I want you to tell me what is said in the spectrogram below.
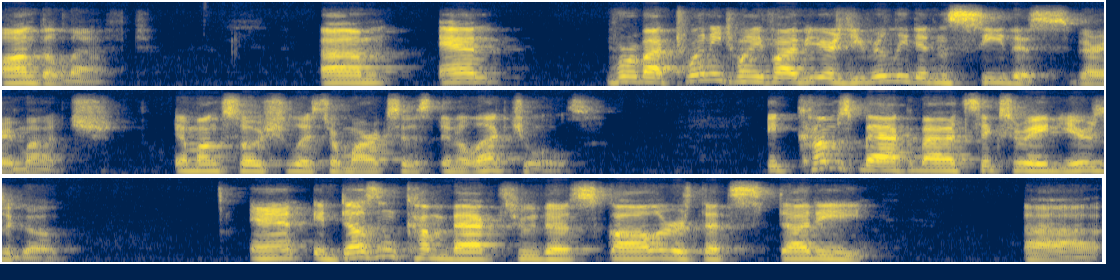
on the left. Um, and for about 20, 25 years, you really didn't see this very much among socialist or Marxist intellectuals. It comes back about six or eight years ago. And it doesn't come back through the scholars that study uh,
